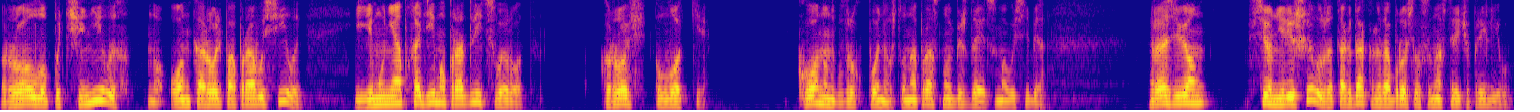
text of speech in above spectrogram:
Ролло подчинил их, но он король по праву силы, и ему необходимо продлить свой род. Кровь Локи. Конунг вдруг понял, что напрасно убеждает самого себя. Разве он все не решил уже тогда, когда бросился навстречу приливу?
